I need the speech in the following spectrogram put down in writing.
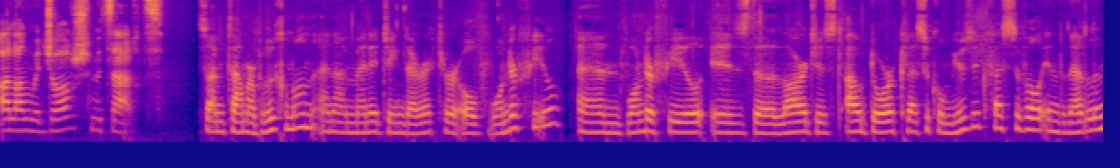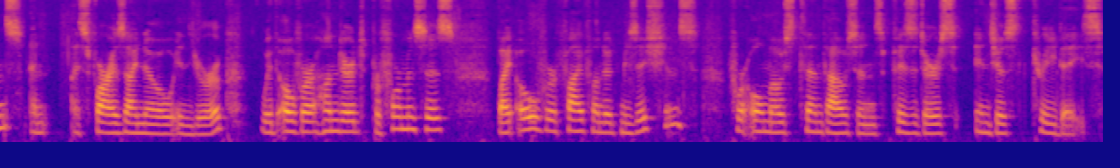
along with Georges Mutsaerts. So I'm Tamar Brueggemann and I'm managing director of Wonderfeel. And Wonderfeel is the largest outdoor classical music festival in the Netherlands and as far as I know in Europe, with over 100 performances by over 500 musicians for almost 10,000 visitors in just three days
